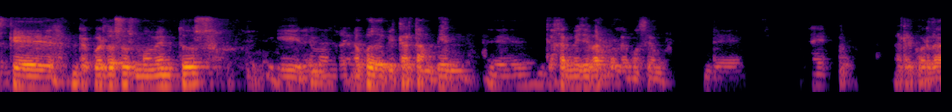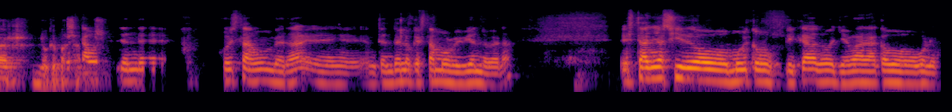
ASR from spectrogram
que recuerdo esos momentos y no puedo evitar también eh, dejarme llevar por la emoción de recordar lo que pasamos. Cuesta aún, ¿verdad? Eh, entender lo que estamos viviendo, ¿verdad? Este año ha sido muy complicado llevar a cabo, bueno,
